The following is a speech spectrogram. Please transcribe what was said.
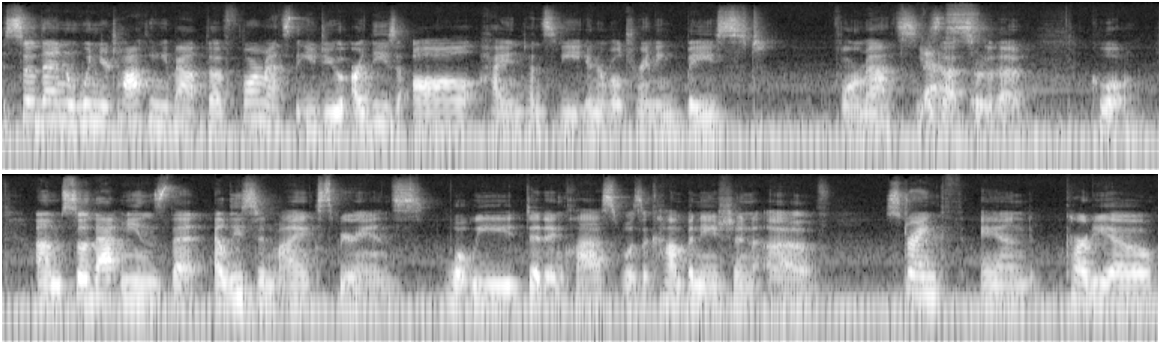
So then when you're talking about the formats that you do, are these all high intensity interval training based formats? Is that sort of the cool? Um, so that means that, at least in my experience, what we did in class was a combination of strength and cardio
